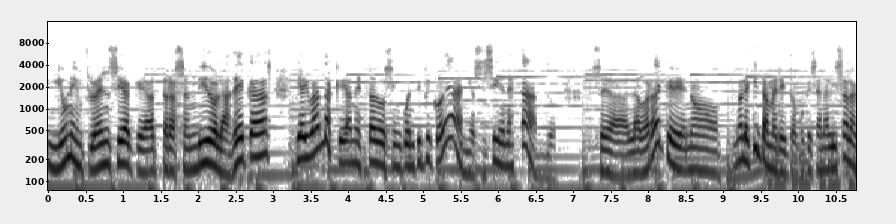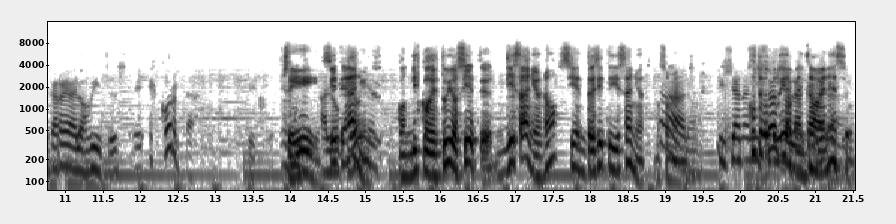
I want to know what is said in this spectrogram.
y una influencia que ha trascendido las décadas y hay bandas que han estado 50 y pico de años y siguen estando. O sea, la verdad que no, no le quita mérito, porque si analiza la carrera de los Beatles, eh, es, corta. Sí, siete años. Con discos de estudio, siete, diez años, ¿no? entre siete y diez años, más o menos. Justo el otro día pensaba en eso.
